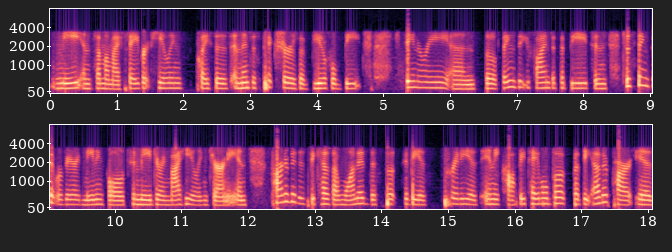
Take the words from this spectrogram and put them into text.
me and some of my favorite healing places, and then just pictures of beautiful beach scenery and little things that you find at the beach and just things that were very meaningful to me during my healing journey. And part of it is because I wanted this book to be as pretty as any coffee table book, but the other part is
